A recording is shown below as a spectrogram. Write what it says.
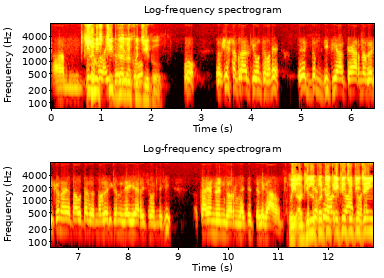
सुनिश्चित गर्न खोजिएको हो। यस्ता कुराहरू के हुन्छ भने एकदम डिपिआर तयार नगरिकन यताउता नगरिकन ल्याइया रहेछ भनेदेखि कार्यान्वयन गर्नलाई चाहिँ त्यसले गाह्रो हुन्छ। अघिल्लो पटक एकैचोटि चाहिँ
